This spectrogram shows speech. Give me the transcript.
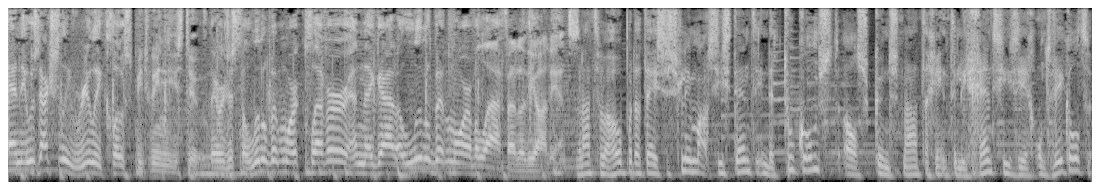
And it was actually really close between these two. They were just a little bit more clever and they got a little bit more of a laugh out of the audience. Laten we hopen dat deze slimme assistent in de toekomst, als kunstmatige intelligentie zich ontwikkelt,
